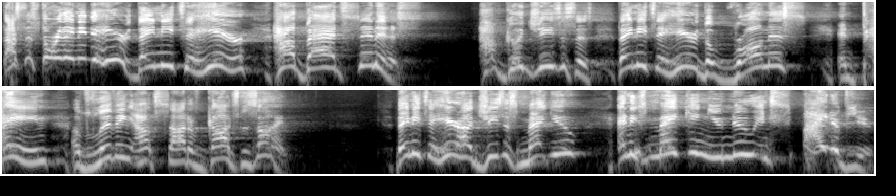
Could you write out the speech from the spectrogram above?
That's the story they need to hear. They need to hear how bad sin is, how good Jesus is. They need to hear the rawness and pain of living outside of God's design. They need to hear how Jesus met you and he's making you new in spite of you.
